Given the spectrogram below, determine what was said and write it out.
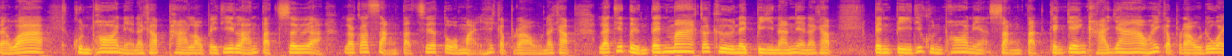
แต่ว่าคุณพ่อเนี่ยนะครับพาเราไปที่ร้านตัดเสื้อ แล้วก็สั่งตัดเสื้อตัวใหม่ให้กับเรานะครับและที่ตื่นเต้นมากก็คือในปีนั้นเนี่ยนะครับเป็นปีที่คุณพ่อเนี่ยสั่งตัดกางเกงขายาวให้กับเราราด้วย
